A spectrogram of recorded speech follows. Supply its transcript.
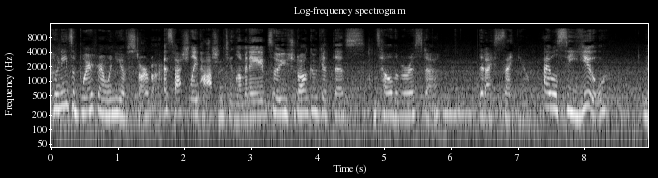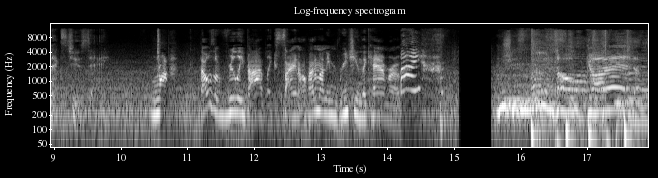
Who needs a boyfriend when you have Starbucks? Especially passion tea lemonade. So you should all go get this and tell the barista that I sent you. I will see you next Tuesday. Mwah. That was a really bad like sign off. I'm not even reaching the camera. Bye. so good.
